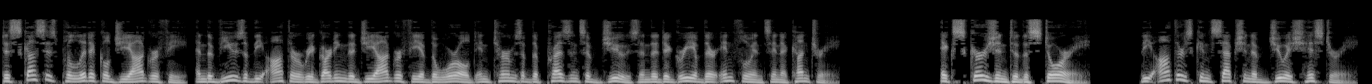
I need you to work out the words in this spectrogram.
discusses political geography, and the views of the author regarding the geography of the world in terms of the presence of Jews and the degree of their influence in a country. Excursion to the Story, the author's conception of Jewish history.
